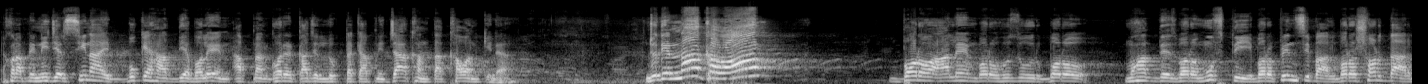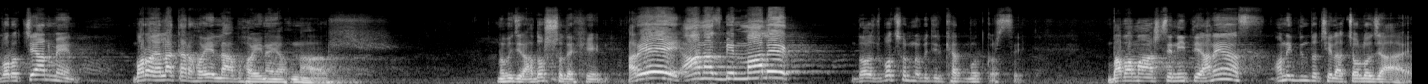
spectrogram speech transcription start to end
এখন আপনি নিজের সিনায় বুকে হাত দিয়ে বলেন, আপনার ঘরের কাজের লোকটাকে আপনি যা খান তা খাওয়ান কিনা? যদি না খাওয়ান, বড় আলেম, বড় হুজুর, বড় মহাদ্দেশ, বড় মুফতি, বড় প্রিন্সিপাল, বড় সর্দার, বড় চেয়ারম্যান, বড় এলাকার হয়ে লাভ হয় নাই আপনার। নবীজির আদর্শ দেখেন। আরে, আনাস বিন মালিক দশ বছর নবীজির খ্যাতমত করছে। বাবা মা আসছে নিতে আনেস অনেকদিন তো ছিল, চলো যায়।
